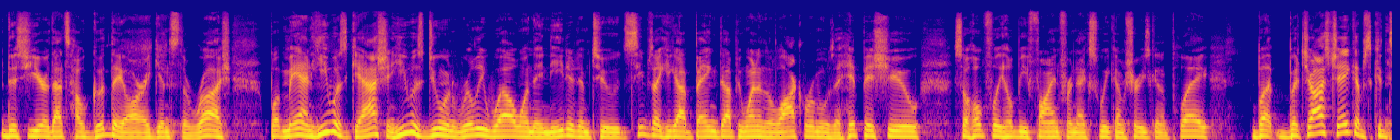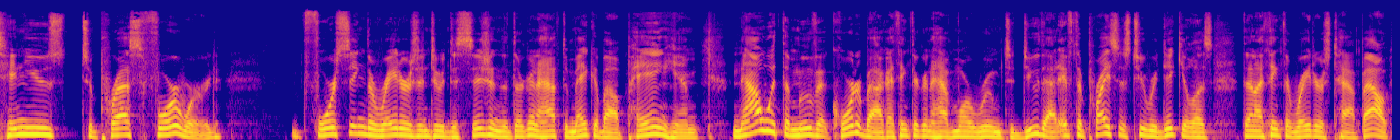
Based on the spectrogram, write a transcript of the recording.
this year. That's how good they are against the rush. But man, he was gashing. He was doing really well when they needed him to. It seems like he got banged up. He went into the locker room. It was a hip issue. So hopefully he'll be fine for next week. I'm sure he's going to play. But but Josh Jacobs continues to press forward, forcing the Raiders into a decision that they're going to have to make about paying him. Now with the move at quarterback, I think they're going to have more room to do that. If the price is too ridiculous, then I think the Raiders tap out.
